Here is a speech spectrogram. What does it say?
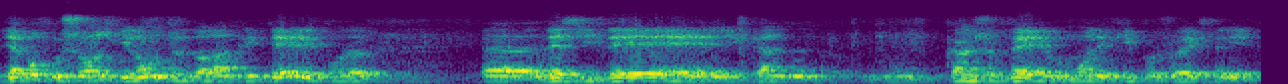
il y a beaucoup de choses qui entrent dans le critère pour euh, décider quand, quand, je fais mon équipe pour jouer extérieur.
